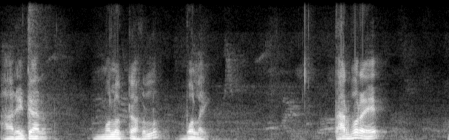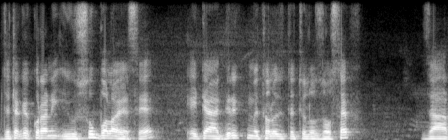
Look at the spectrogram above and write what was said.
আর এটার মূলকটা হলো বলাই। তারপরে যেটাকে কোরআনী ইউসুফ বলা হয়েছে, এটা গ্রিক মিথোলজিতে ছিল জোসেফ, যার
